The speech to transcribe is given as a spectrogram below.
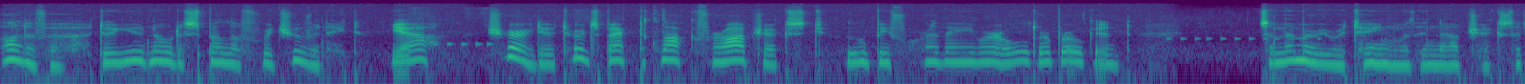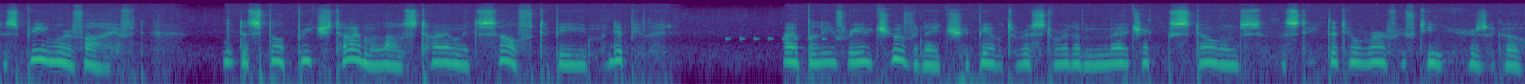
Oliver, do you know the spell of rejuvenate? Yeah, sure I do. Turns back the clock for objects to before they were old or broken. It's a memory retained within objects that is being revived. Let the spell breach time allows time itself to be manipulated. I believe Rejuvenate should be able to restore the magic stones to the state that they were 15 years ago.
